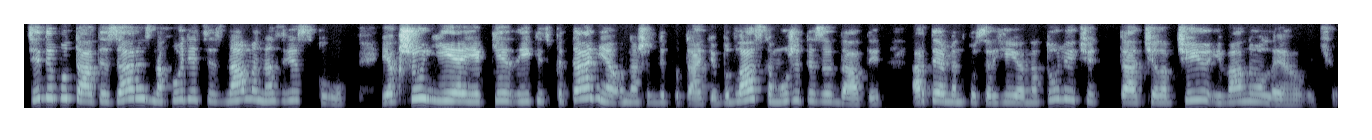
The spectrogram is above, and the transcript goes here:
Ці депутати зараз знаходяться з нами на зв'язку. Якщо є які, якісь питання у наших депутатів, будь ласка, можете задати Артеменку Сергію Анатолійовичу та Челапчію Івану Олеговичу.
